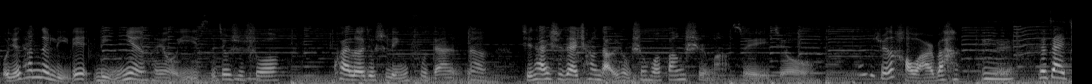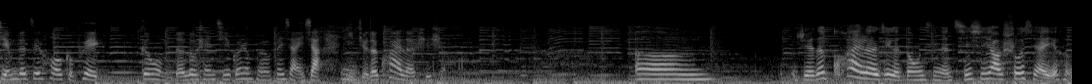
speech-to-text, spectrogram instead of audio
我觉得他们的理念理念很有意思，就是说快乐就是零负担，那其实他是在倡导一种生活方式嘛，所以就那就觉得好玩吧。嗯，那在节目的最后，可不可以跟我们的洛杉矶观众朋友分享一下，你觉得快乐是什么？嗯。我觉得快乐这个东西呢，其实要说起来也很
